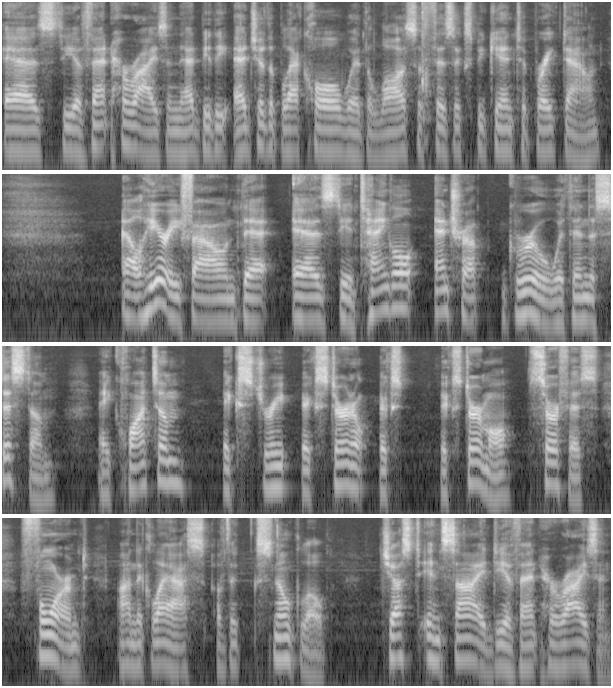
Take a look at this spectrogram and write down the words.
as the event horizon, that'd be the edge of the black hole where the laws of physics begin to break down, Almheiri found that as the entangled entropy grew within the system, a quantum external ex, external surface formed on the glass of the snow globe, just inside the event horizon.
